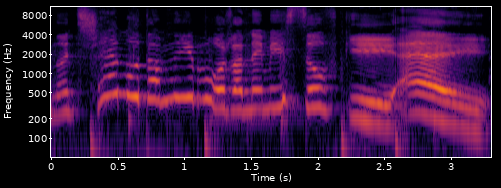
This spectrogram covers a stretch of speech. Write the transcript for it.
No i czemu tam nie było żadnej miejscówki? Ej,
